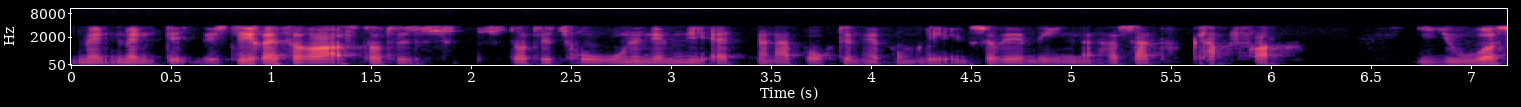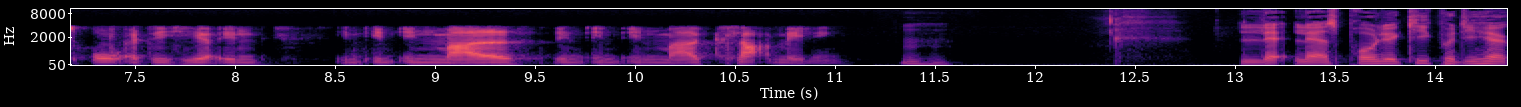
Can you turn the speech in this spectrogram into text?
men, men det, hvis det referat står til, står til troende, nemlig at man har brugt den her formulering, så vil jeg mene, at man har sagt klart fra. I jurasprog er det her en, en, en, en, meget, en, en, en meget klar melding. Mm-hmm. Lad, lad os prøve lige at kigge på de her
